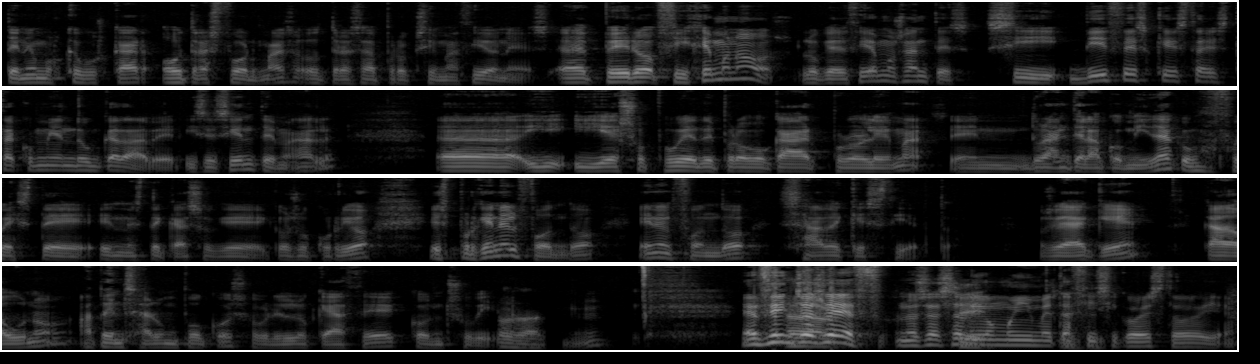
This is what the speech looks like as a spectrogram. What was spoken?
tenemos que buscar otras formas, otras aproximaciones. Eh, pero fijémonos, lo que decíamos antes, si dices que está, está comiendo un cadáver y se siente mal, eh, y, eso puede provocar problemas durante la comida, como fue este, en este caso que, que os ocurrió, es porque en el fondo, en el fondo sabe que es cierto. O sea que cada uno a pensar un poco sobre lo que hace con su vida. ¿Mm? En fin, Joseph, nos ha salido muy metafísico esto hoy. ¿eh?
